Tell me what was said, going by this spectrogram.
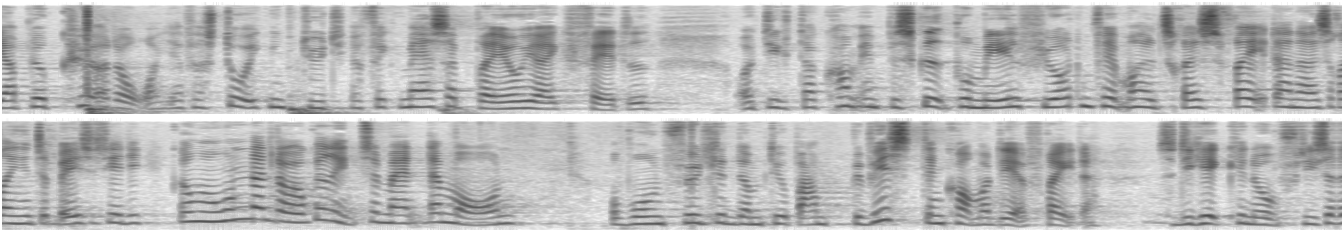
jeg blev kørt over, jeg forstod ikke en dyt, jeg fik masser af breve, jeg ikke fattede. Og de, der kom en besked på mail 14.55 fredag, når jeg så ringede tilbage, så siger de, kommunen er lukket ind til mandag morgen. Og hvor hun følte, at det var bare bevidst, den kommer der fredag. Så de kan ikke nå, fordi så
